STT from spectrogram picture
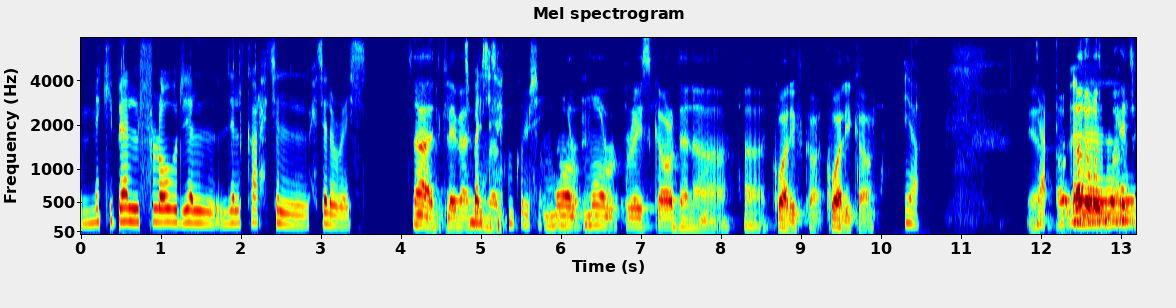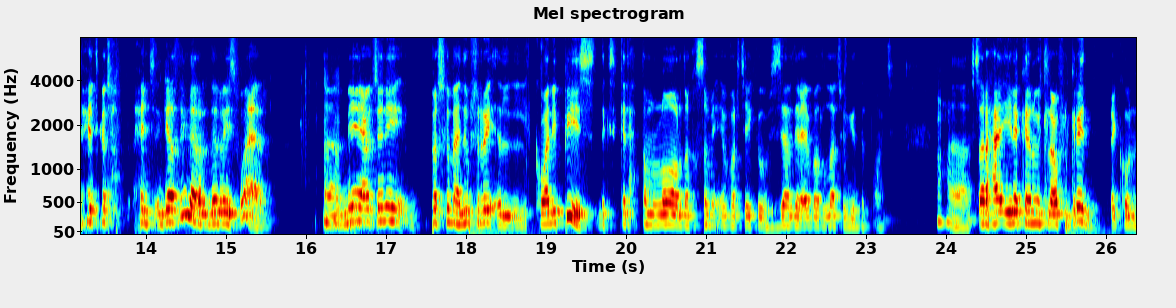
ما كيبان ال flow ديال ديال ال car حتى حتى ال race آه ديك اللعيبه عندهم تحكم كلشي مم. more race car than a, a quali car quali car Yeah. Yeah. malheureusement آه. حيت حيت كتحط حيت غازلي دار دار race واعر آه،. mais عاوتاني parce que ما عندهمش ال quali pace ديك كتحطهم اللور donc خصهم ي overtake يو بزاف ديال عباد الله to get the point. بصراحه إلا كانوا يطلعوا في ال grid غيكون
